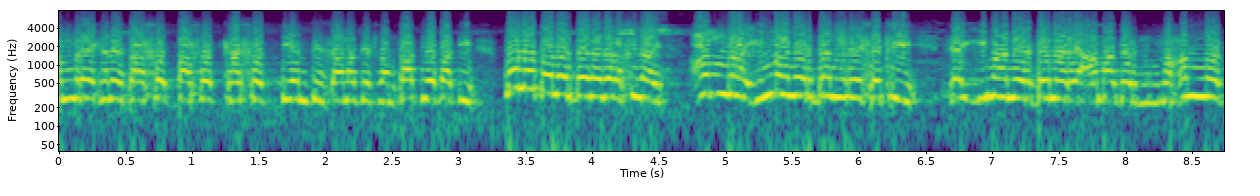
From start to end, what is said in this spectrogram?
আমরা এখানে জাসদ, বাসদ খাসদ বিএনপি, জামাত ইসলাম, জাতীয় পার্টি, কোন দলের ব্যানারে আসি নাই। আমরা ইমানের ব্যানারে এসেছি। যে ইমানের ব্যানারে আমাদের মোহাম্মদ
